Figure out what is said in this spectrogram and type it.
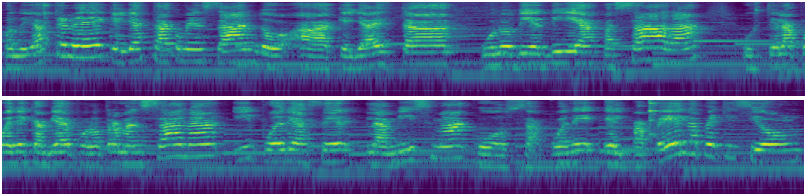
Cuando ya usted ve que ya está comenzando a que ya está unos 10 días pasada, usted la puede cambiar por otra manzana y puede hacer la misma cosa. Pone el papel, la petición,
